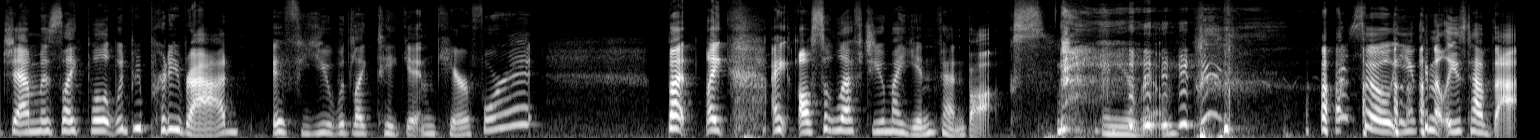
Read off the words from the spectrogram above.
Jem is like, Well, it would be pretty rad if you would like take it and care for it. But like, I also left you my Yin Fen box in your room. so you can at least have that.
